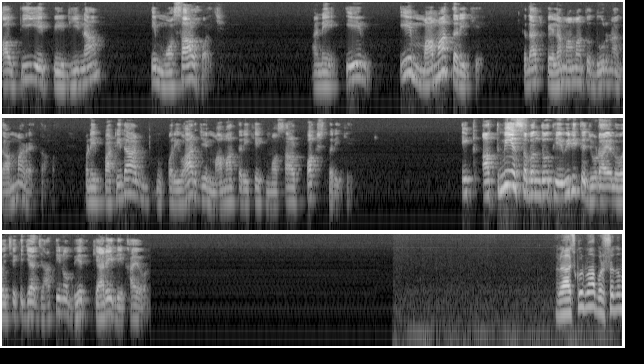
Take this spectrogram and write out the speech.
આવતી એ પેઢીના એ મોસાળ હોય છે. અને એ એ મામા તરીકે, કદાચ પહેલા મામા તો દૂરના ગામમાં રહેતા હોય, પણ એ પાટીદાર પરિવાર જે મામા તરીકે, એક મોસાળ પક્ષ તરીકે, એક આત્મીય સંબંધોથી એવી રીતે જોડાયેલો હોય છે કે જ્યાં જાતિનો ભેદ ક્યારેય દેખાયો રાજકોટમાં પુરુષોત્તમ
